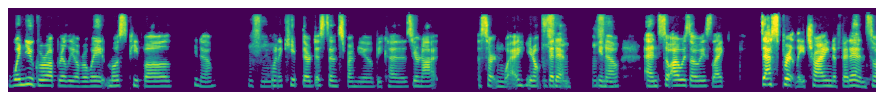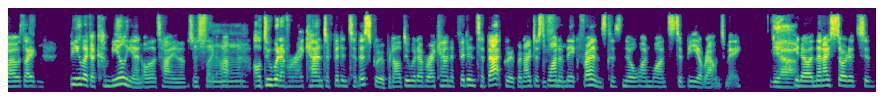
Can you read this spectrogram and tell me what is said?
when you grow up really overweight, most people, you know, mm-hmm. want to keep their distance from you because you're not a certain way. You don't fit mm-hmm. in, you mm-hmm. know. And so I was always like desperately trying to fit in. So I was like, mm-hmm being like a chameleon all the time. I'm just like, Mhm. I'll do whatever I can to fit into this group and I'll do whatever I can to fit into that group. And I just want to make friends because no one wants to be around me, yeah, you know. And then I started to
